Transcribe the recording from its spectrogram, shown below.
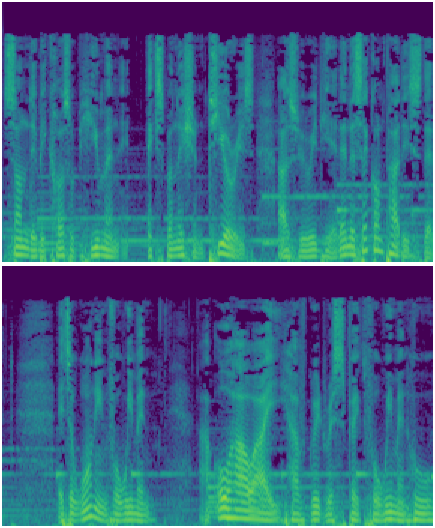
Sunday because of human explanation, theories, as we read here. Then the second part is that it's a warning for women. Uh, oh, how I have great respect for women who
